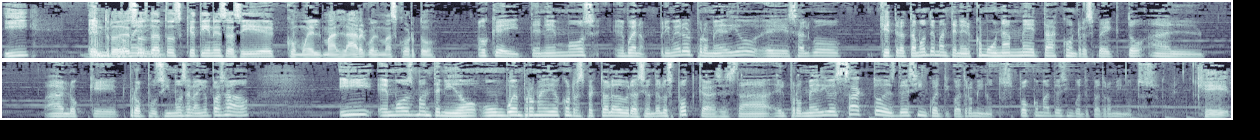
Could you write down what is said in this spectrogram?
Y dentro de esos datos, ¿qué tienes así de como el más largo, el más corto? Ok, tenemos, eh, bueno, primero el promedio eh, es algo que tratamos de mantener como una meta con respecto al, a lo que propusimos el año pasado. Y hemos mantenido un buen promedio con respecto a la duración de los podcasts. Está, el promedio exacto es de 54 minutos, poco más de 54 minutos. Que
